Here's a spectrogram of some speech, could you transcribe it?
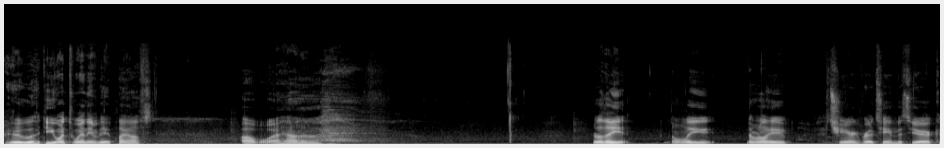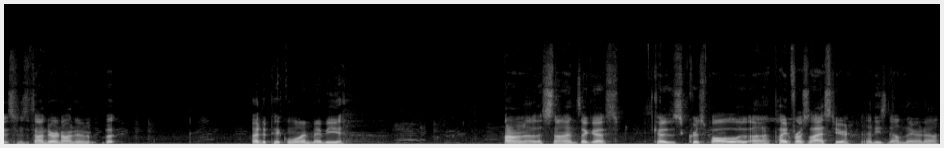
Who do you want to win the NBA playoffs? Oh boy, uh, really, only not really cheering for a team this year because since the Thunder are not in it. But if I had to pick one, maybe I don't know the Suns, I guess, because Chris Paul uh, played for us last year and he's down there now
